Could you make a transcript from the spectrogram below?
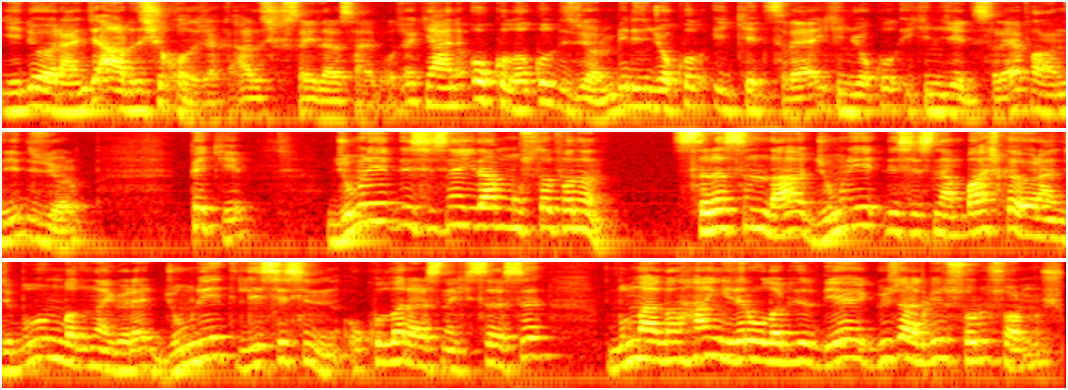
7 öğrenci ardışık olacak. Ardışık sayılara sahip olacak. Yani okul okul diziyorum. Birinci okul ilk 7 sıraya, ikinci okul ikinci 7 sıraya falan diye diziyorum. Peki Cumhuriyet Lisesi'ne giden Mustafa'nın sırasında Cumhuriyet Lisesi'nden başka öğrenci bulunmadığına göre Cumhuriyet Lisesi'nin okullar arasındaki sırası bunlardan hangileri olabilir diye güzel bir soru sormuş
